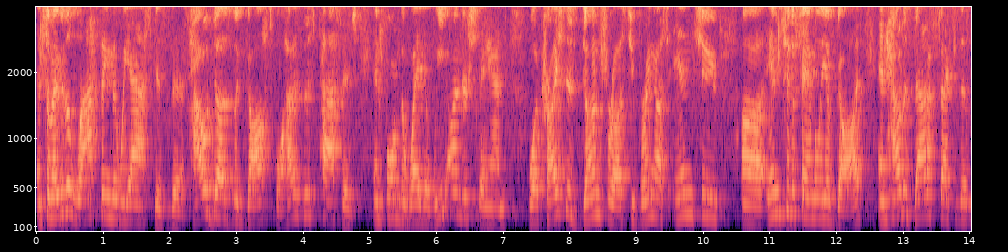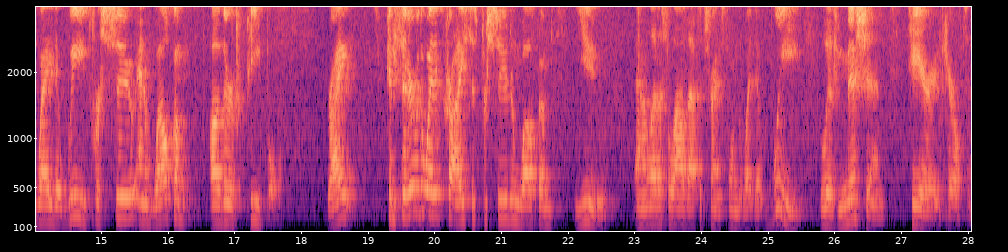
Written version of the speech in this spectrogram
And so maybe the last thing that we ask is this How does the gospel, how does this passage inform the way that we understand what Christ has done for us to bring us into, uh, into the family of God? And how does that affect the way that we pursue and welcome other people? Right? Consider the way that Christ has pursued and welcomed you, and let us allow that to transform the way that we live mission here in Carrollton.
